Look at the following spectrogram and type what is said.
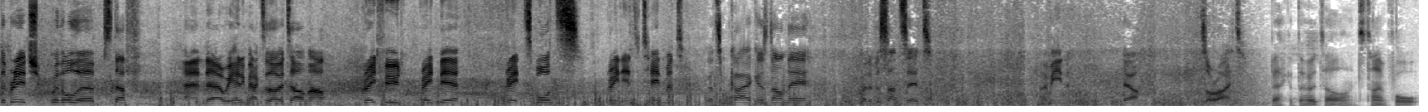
The bridge with all the stuff, and uh, we're heading back to the hotel now. Great food, great beer, great sports, great entertainment. Got some kayakers down there, bit of a sunset. I mean, yeah, it's alright. Back at the hotel, it's time for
